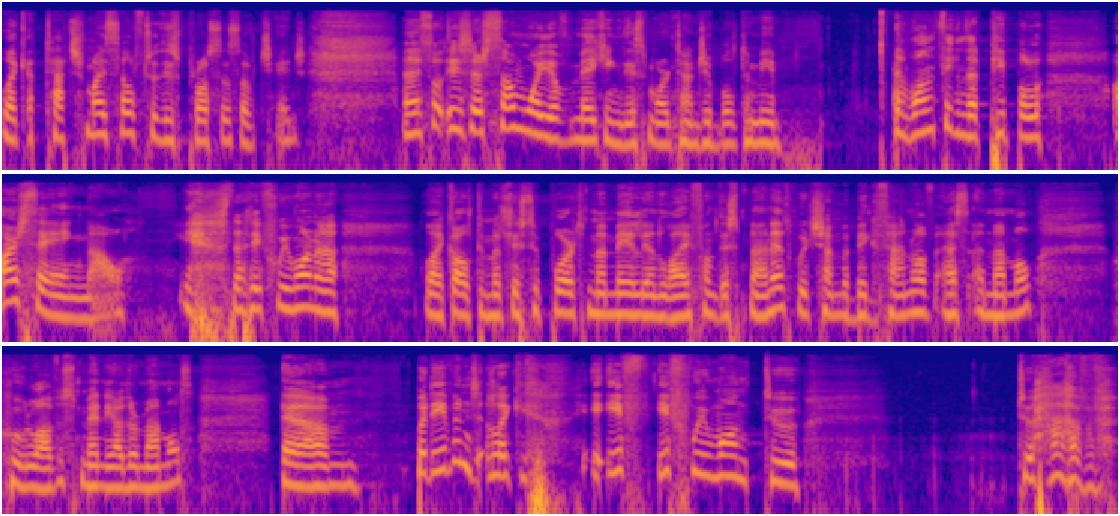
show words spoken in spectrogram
like attach myself to this process of change. And I thought, is there some way of making this more tangible to me? And one thing that people are saying now is that if we wanna like ultimately support mammalian life on this planet, which I'm a big fan of as a mammal who loves many other mammals. Um, but even like if if we want to to have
